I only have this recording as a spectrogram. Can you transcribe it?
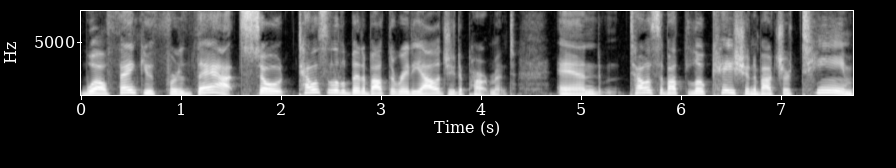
Well, thank you for that. So, tell us a little bit about the radiology department and tell us about the location, about your team,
